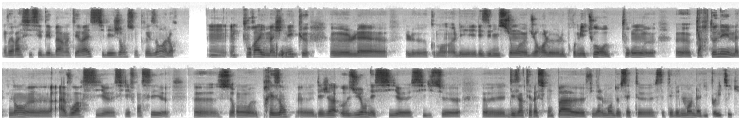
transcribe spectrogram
on verra si ces débats intéressent, si les gens sont présents. Alors, on, pourra imaginer que le, comment, les, émissions durant le, premier tour pourront cartonner. Maintenant, à voir si, si les Français seront présents déjà aux urnes et s'ils si, se désintéresseront pas finalement de cette, cet événement de la vie politique.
